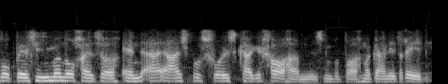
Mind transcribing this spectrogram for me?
wobei sie immer noch also ein anspruchsvolles KGV haben, das braucht man gar nicht reden.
